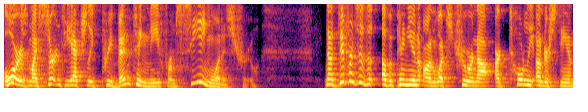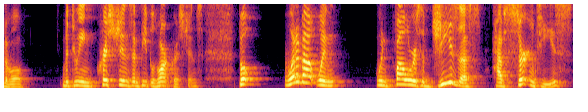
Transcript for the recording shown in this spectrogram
Or is my certainty actually preventing me from seeing what is true? Now, differences of opinion on what's true or not are totally understandable between Christians and people who aren't Christians. But what about when when followers of Jesus have certainties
